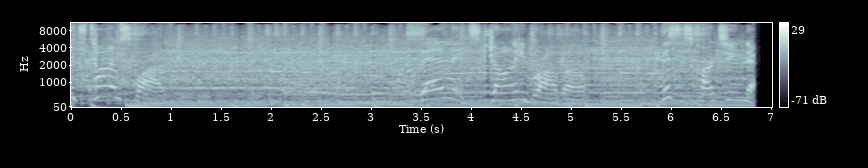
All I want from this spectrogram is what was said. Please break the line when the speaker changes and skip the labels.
it's Time Squad. Then it's Johnny Bravo. This is Cartoon Network.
